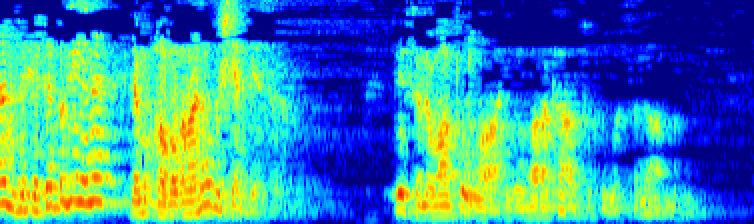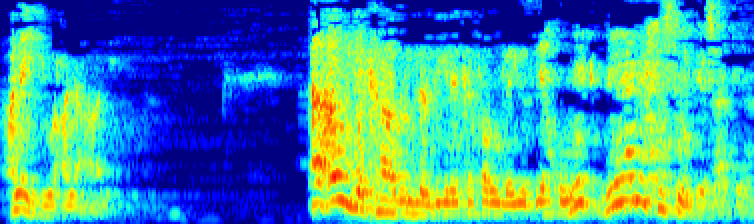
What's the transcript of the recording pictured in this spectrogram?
أم ذكر تبقينا لمقابل أمانة وبشيان بيسا بسنوات الله وبركاته والسلام عليه وعلى آله أو يكاد الذين كفروا ليزيقونك ما يعني حصول بشاتها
